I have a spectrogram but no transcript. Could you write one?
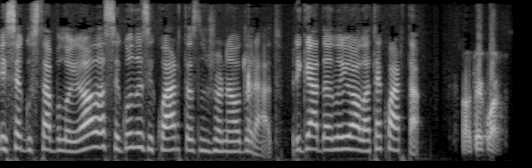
Esse é Gustavo Loyola, segundas e quartas no Jornal Dourado. Obrigada, Loyola. Até quarta. Até quarta.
